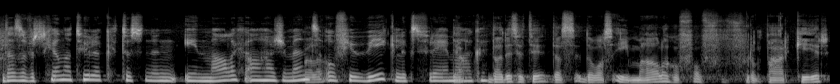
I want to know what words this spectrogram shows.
Dat is een verschil natuurlijk tussen een eenmalig engagement of je wekelijks vrijmaken. Ja, dat is het. Hè. Dat, is, dat was eenmalig of, of voor een paar keer.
